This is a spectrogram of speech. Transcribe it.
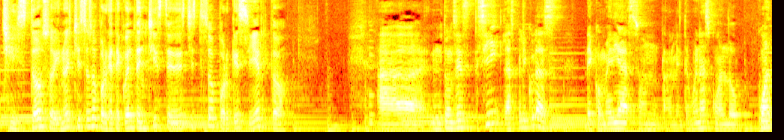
chistoso y no es chistoso porque te cuenten chistes, es chistoso porque es cierto. Ah, entonces, sí, las películas de comedia son realmente buenas cuando, cua-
